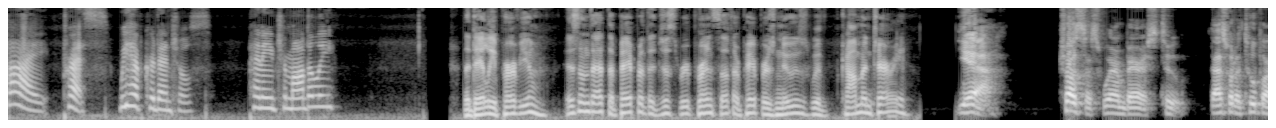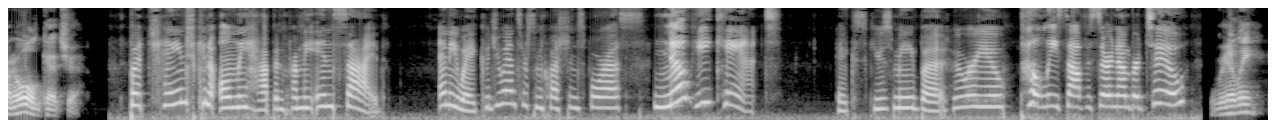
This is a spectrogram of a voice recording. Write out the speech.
Hi, press. We have credentials. Penny Cholmondely? The Daily Purview? Isn't that the paper that just reprints other papers' news with commentary? Yeah. Trust us, we're embarrassed too. That's what a 2.0 will get you. But change can only happen from the inside. Anyway, could you answer some questions for us? No, he can't. Excuse me, but who are you? Police officer number two. Really?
